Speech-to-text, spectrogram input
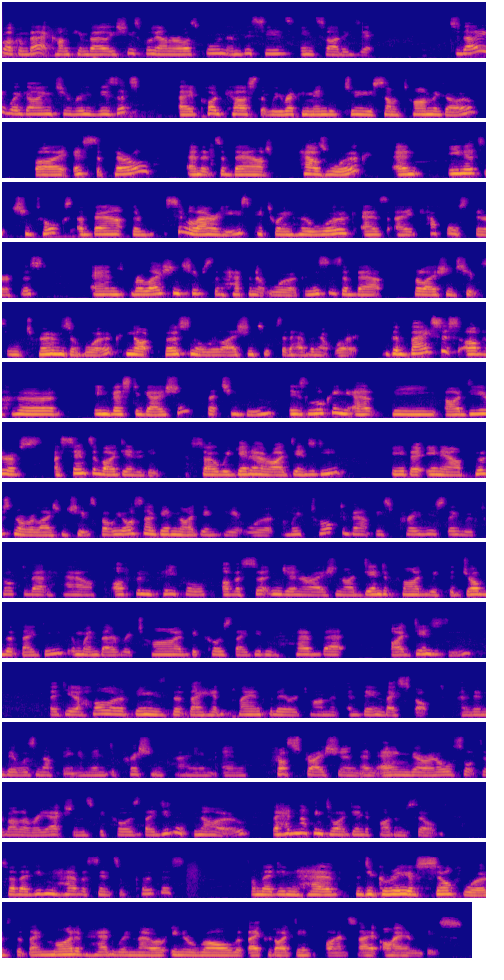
Welcome back. I'm Kim Bailey. She's Juliana Osborne, and this is Inside Exec. Today, we're going to revisit a podcast that we recommended to you some time ago by Esther Perel, and it's about how's work. And in it, she talks about the similarities between her work as a couples therapist and relationships that happen at work. And this is about relationships in terms of work, not personal relationships that happen at work. The basis of her investigation that she did is looking at the idea of a sense of identity. So we get our identity either in our personal relationships, but we also get an identity at work. And we've talked about this previously. We've talked about how often people of a certain generation identified with the job that they did, and when they retired because they didn't have that identity, they did a whole lot of things that they had planned for their retirement and then they stopped. And then there was nothing. And then depression came and frustration and anger and all sorts of other reactions because they didn't know. They had nothing to identify themselves. So they didn't have a sense of purpose and they didn't have the degree of self-worth that they might have had when they were in a role that they could identify and say i am this.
